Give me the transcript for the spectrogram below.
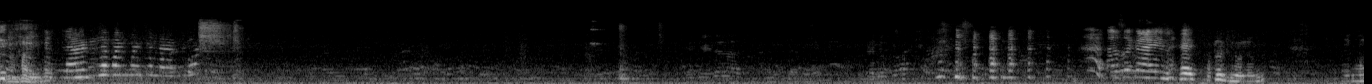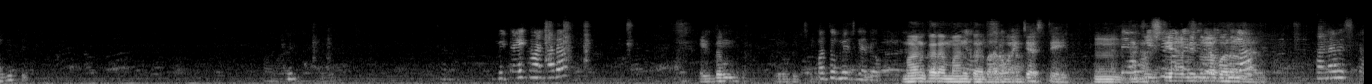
लाडीला पण म्हणजे लाडूला असं काय नाही कुठं ठेवलं मी? आहे. मिठाई खाणारा एकदम एवढीच आहे. मग तुम्हीच घेतो मान करा मान करा भरवायची असते हम्म. ती दृष्टी आम्ही तुला भरवणार का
